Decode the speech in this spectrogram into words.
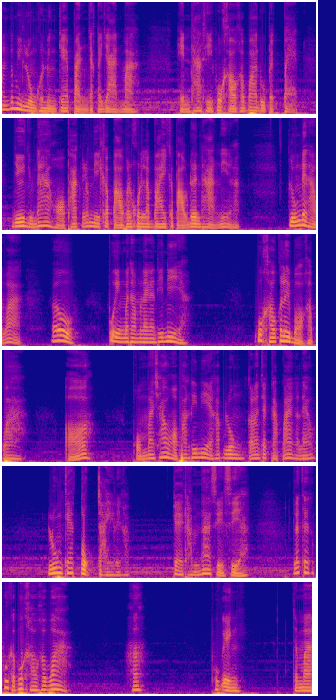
มันก็มีลุงคนหนึ่งแกปั่นจักรยานมา เห็นท่าทีพวกเขาครับว่าดูแปลกๆ ยืนอยู่หน้าหอพักแล้วมีกระเป๋ากันคนละใบกระเป๋าเดินทางนี่นะครับ ลุงได้ถามว่า เอ้าพวกเองมาทำอะไรกันที่นี่อะ พวกเขาก็เลยบอกครับว่า อ๋อ ผมมาเช่าหอพักที่นี่ครับ ลุงกำลังจะกลับบ้านกันแล้ว ลุงแกตกใจเลยครับ แกทำหน้าเสียๆ แล้วแกก็พูดกับพวกเขาครับว่า ฮะ พวกเองจะมา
